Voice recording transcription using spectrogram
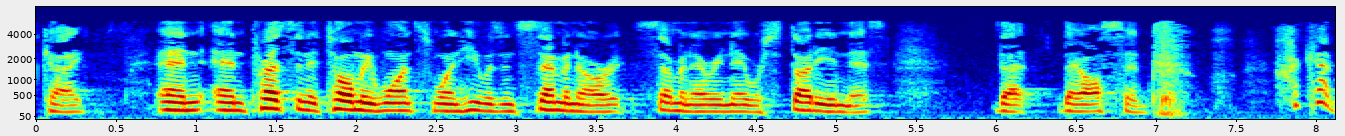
okay? And, and Preston had told me once when he was in seminary, seminary and they were studying this, that they all said, I got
